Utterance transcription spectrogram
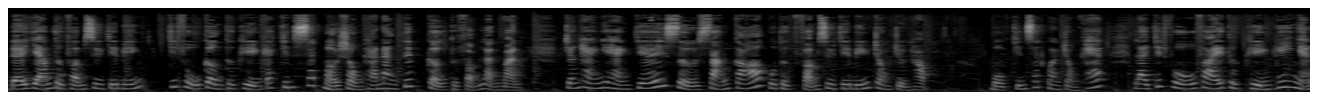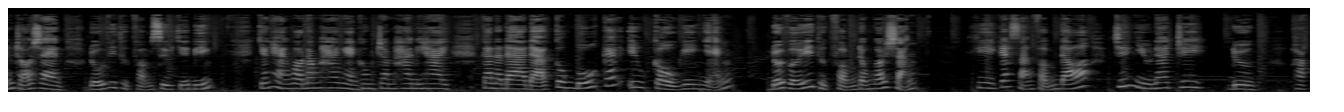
để giảm thực phẩm siêu chế biến, chính phủ cần thực hiện các chính sách mở rộng khả năng tiếp cận thực phẩm lành mạnh, chẳng hạn như hạn chế sự sẵn có của thực phẩm siêu chế biến trong trường học một chính sách quan trọng khác là chính phủ phải thực hiện ghi nhãn rõ ràng đối với thực phẩm siêu chế biến. Chẳng hạn vào năm 2022, Canada đã công bố các yêu cầu ghi nhãn đối với thực phẩm đóng gói sẵn khi các sản phẩm đó chứa nhiều natri, đường hoặc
